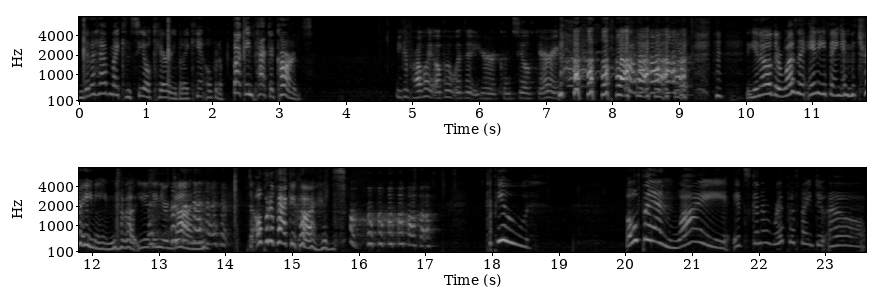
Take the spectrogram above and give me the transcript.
I'm gonna have my conceal carry, but I can't open a fucking pack of cards. You could probably open it with it, your concealed carry. you know, there wasn't anything in the training about using your gun to open a pack of cards. Kapew! Open! Why? It's gonna rip if I do. Oh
